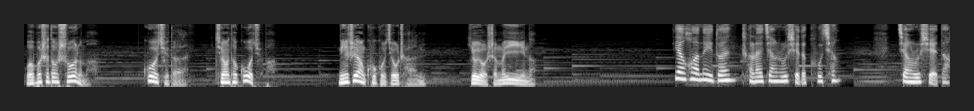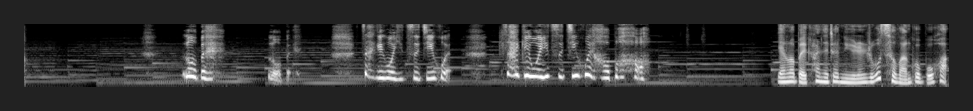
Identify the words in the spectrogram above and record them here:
我不是都说了吗？过去的就让它过去吧，你这样苦苦纠缠，又有什么意义呢？电话那端传来江如雪的哭腔，江如雪道：“洛北。”洛北，再给我一次机会，再给我一次机会，好不好？阎洛北看见这女人如此顽固不化，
